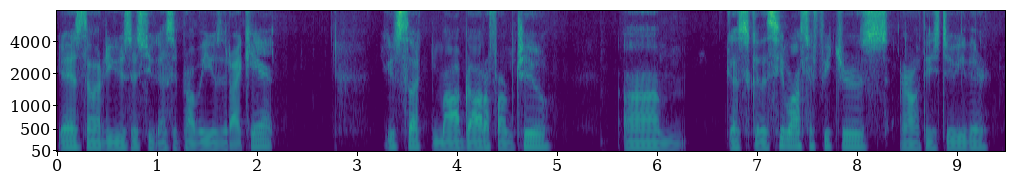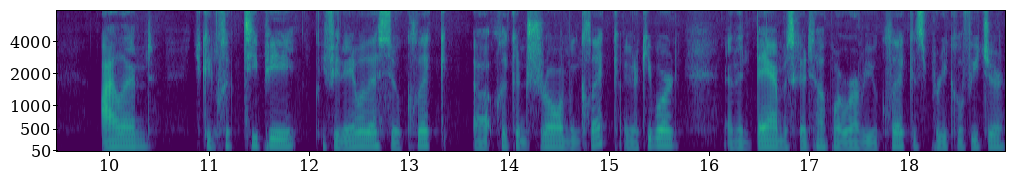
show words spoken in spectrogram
you guys know how to use this. You guys could probably use it. I can't. You can select mob to auto farm too. Um, guys, the sea monster features. I don't know what these do either. Island. You can click TP. If you enable this, you'll click, uh, click Control and then click on your keyboard, and then bam, it's gonna teleport wherever you click. It's a pretty cool feature.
